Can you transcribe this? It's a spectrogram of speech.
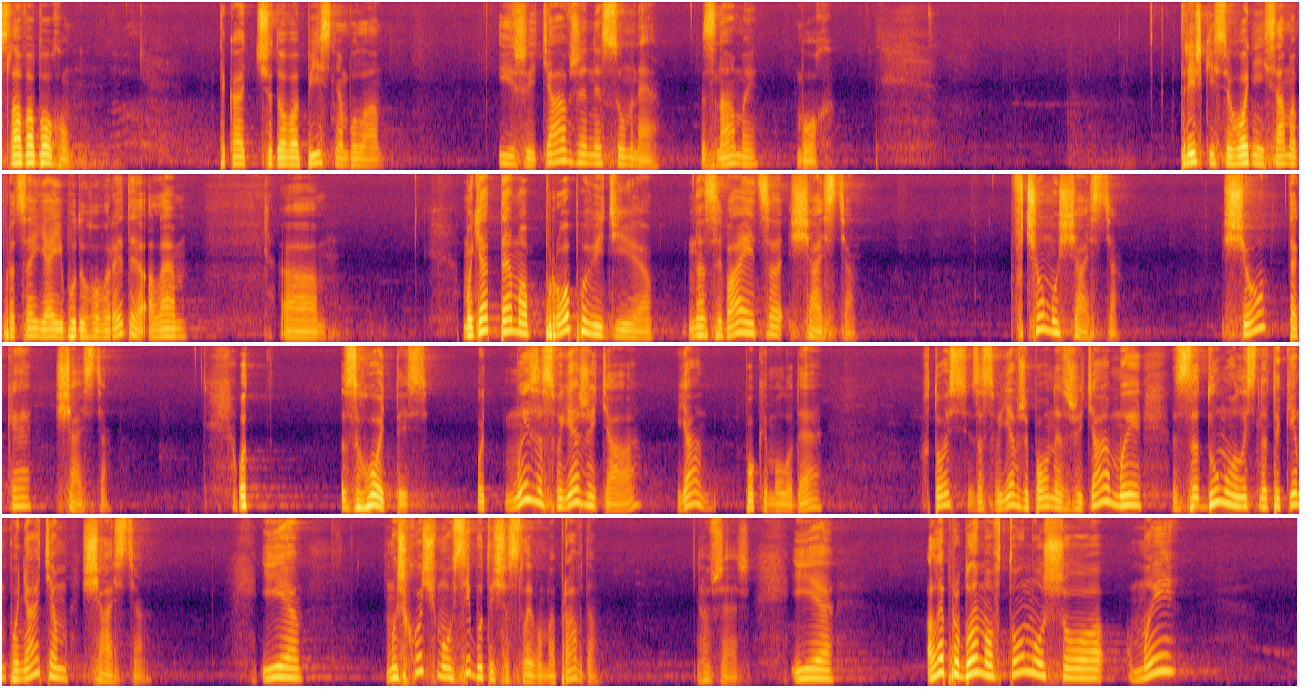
Слава Богу. Така чудова пісня була. І життя вже не сумне. З нами Бог. Трішки сьогодні саме про це я і буду говорити, але е, моя тема проповіді називається щастя. В чому щастя? Що таке щастя? От згодьтесь, от ми за своє життя, я поки молоде, хтось за своє вже повне життя, ми задумувались над таким поняттям щастя. І ми ж хочемо всі бути щасливими, правда? А вже ж. І, але проблема в тому, що ми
